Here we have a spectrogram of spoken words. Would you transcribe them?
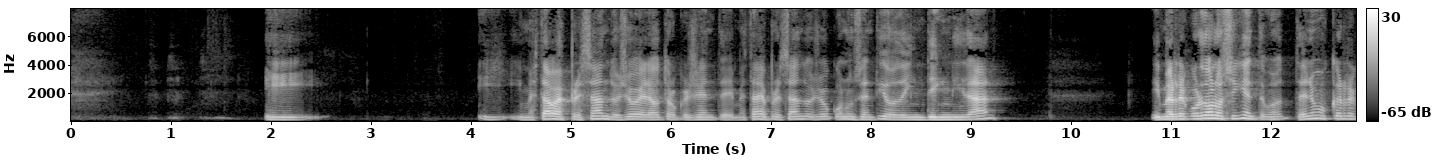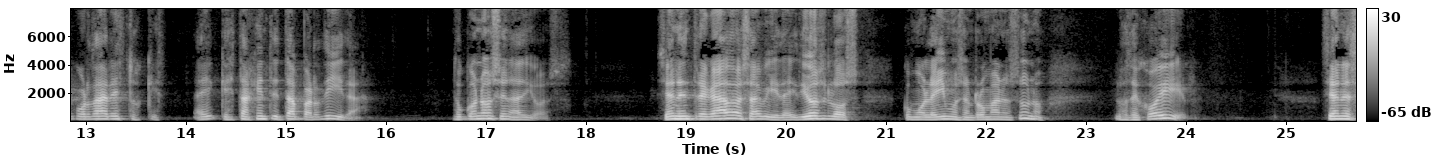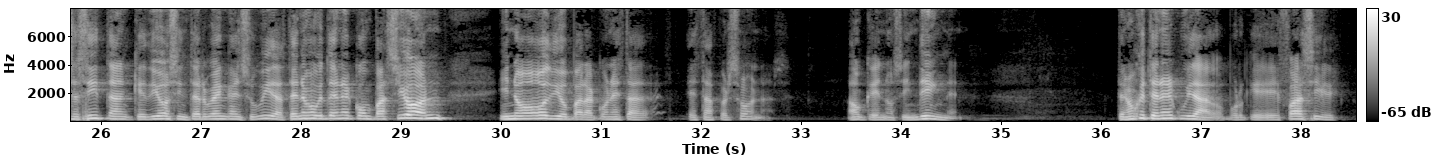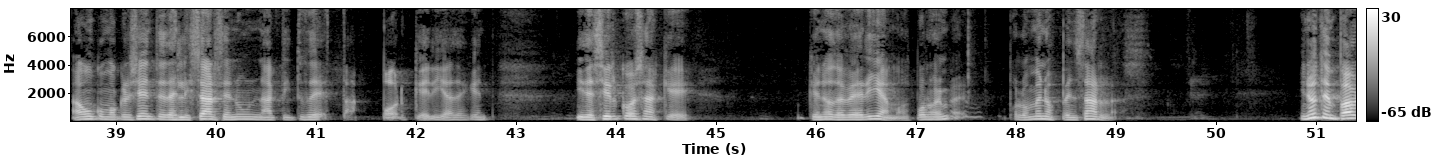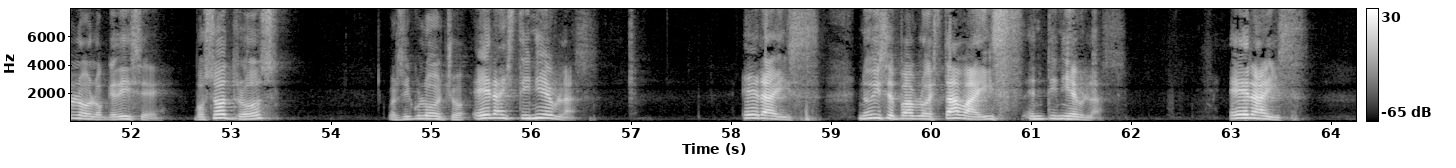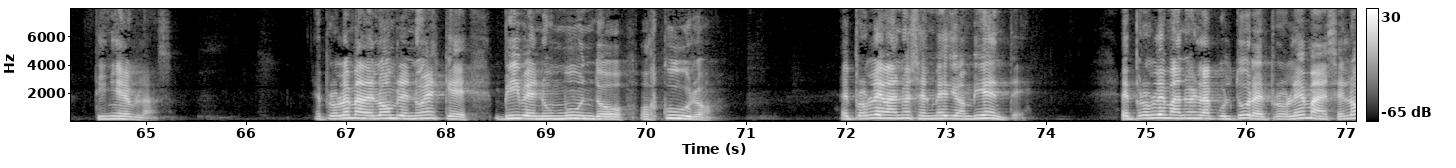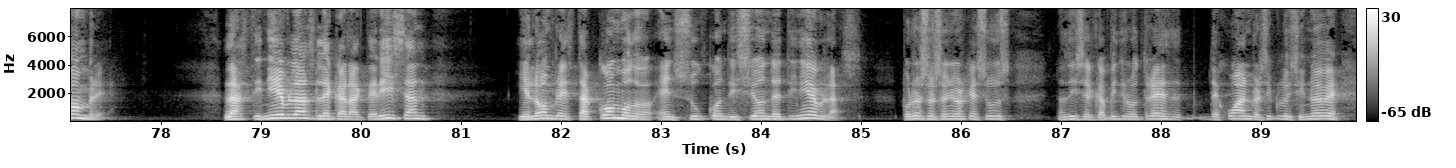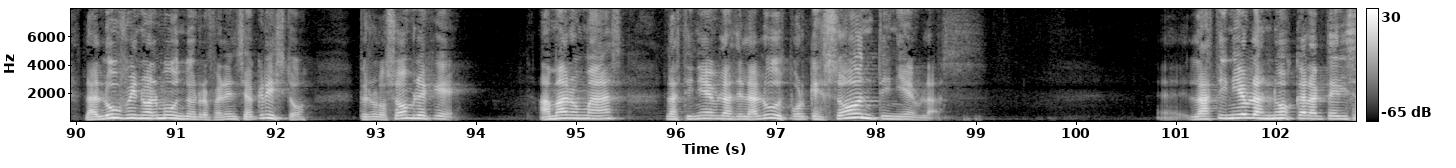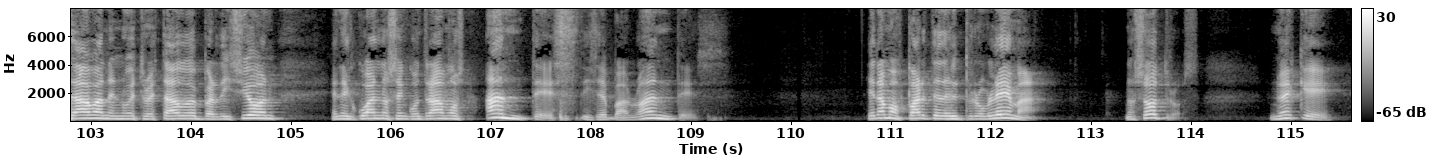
Y, y, me estaba expresando, yo era otro creyente, me estaba expresando yo con un sentido de indignidad. Y me recordó lo siguiente, tenemos que recordar esto, que, eh, que esta gente está perdida, no conocen a Dios, se han entregado a esa vida y Dios los, como leímos en Romanos 1, los dejó ir. O sea, necesitan que Dios intervenga en su vida. Tenemos que tener compasión y no odio para con estas personas aunque nos indignen. Tenemos que tener cuidado porque es fácil, aún como creyente, deslizarse en una actitud de esta porquería de gente y decir cosas que, que no deberíamos, por lo, menos pensarlas. Y noten Pablo lo que dice, vosotros, versículo 8, erais tinieblas, erais, no dice Pablo, estabais en tinieblas erais tinieblas. El problema del hombre no es que vive en un mundo oscuro. El problema no es el medio ambiente. El problema no es la cultura, el problema es el hombre. Las tinieblas le caracterizan y el hombre está cómodo en su condición de tinieblas. Por eso el Señor Jesús nos dice el capítulo 3 de Juan, versículo 19, la luz vino al mundo en referencia a Cristo pero los hombres que amaron más las tinieblas de la luz, porque son tinieblas. Eh, las tinieblas nos caracterizaban en nuestro estado de perdición en el cual nos encontramos antes, dice Pablo, antes. Éramos parte del problema, nosotros. No es que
